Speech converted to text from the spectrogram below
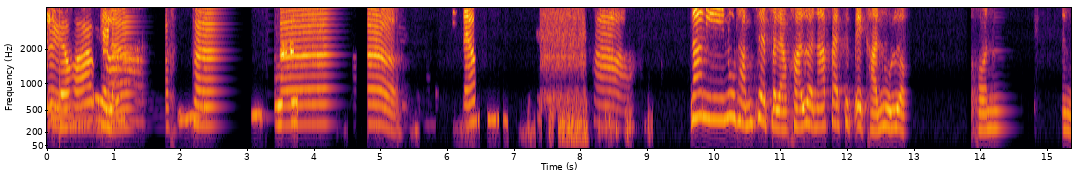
เสร็จแล้วครับเสร็จแล้วค่ะเออแล้วค่ะหน้านี้หนูทำเสร็จไปแล้วค่ะเหลือหน้าแปดสิบเอ็ดค่ะหนูเหลือข้อหนึ่ง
